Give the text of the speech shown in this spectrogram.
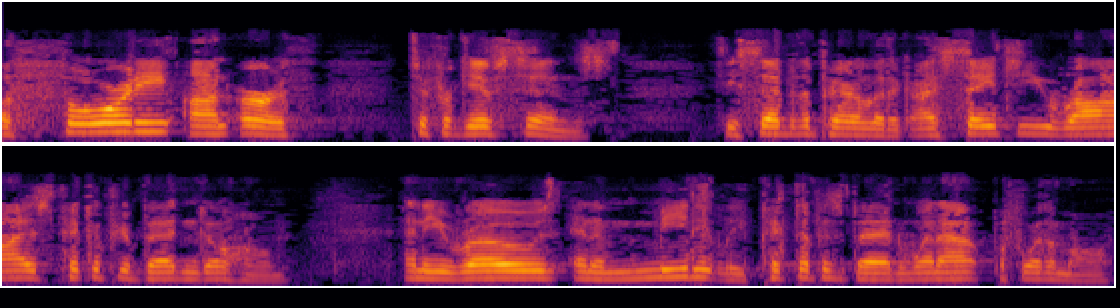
authority on earth to forgive sins. He said to the paralytic, I say to you, rise, pick up your bed, and go home. And he rose and immediately picked up his bed and went out before them all.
